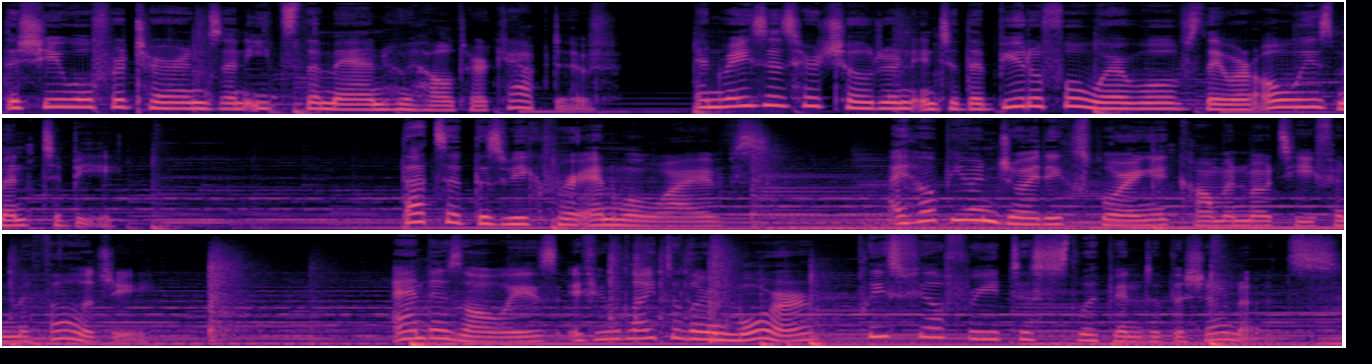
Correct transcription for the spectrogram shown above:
the she wolf returns and eats the man who held her captive, and raises her children into the beautiful werewolves they were always meant to be. That's it this week for Animal Wives. I hope you enjoyed exploring a common motif in mythology. And as always, if you would like to learn more, please feel free to slip into the show notes.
